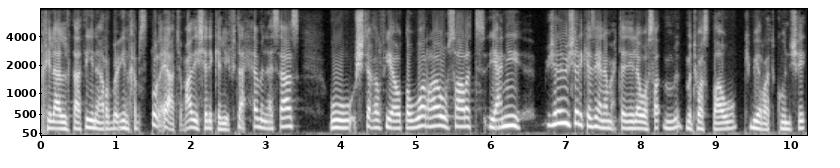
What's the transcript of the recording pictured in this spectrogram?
خلال 30 40 50 طول حياتهم. هذه الشركة اللي فتحها من الأساس واشتغل فيها وطورها وصارت يعني شركة زينة معتدلة وسط متوسطة وكبيرة تكون شيء.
